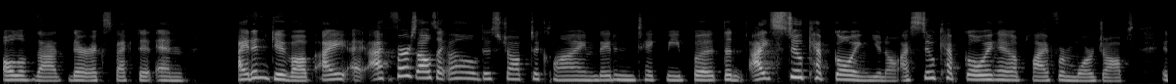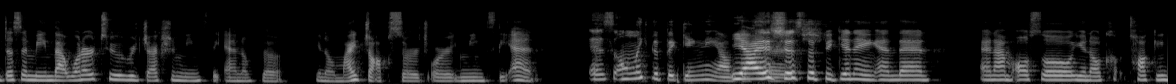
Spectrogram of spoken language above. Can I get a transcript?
all of that they're expected and I didn't give up. I, I at first I was like, oh, this job declined. They didn't take me, but then I still kept going, you know. I still kept going and apply for more jobs. It doesn't mean that one or two rejection means the end of the, you know, my job search or it means the end. It's only the beginning of Yeah, it's just the beginning and then and I'm also, you know, c- talking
